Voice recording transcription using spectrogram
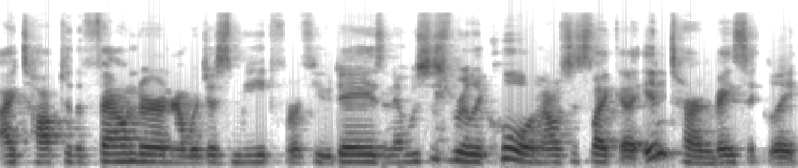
I talked to the founder and I would just meet for a few days and it was just really cool. And I was just like an intern basically.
